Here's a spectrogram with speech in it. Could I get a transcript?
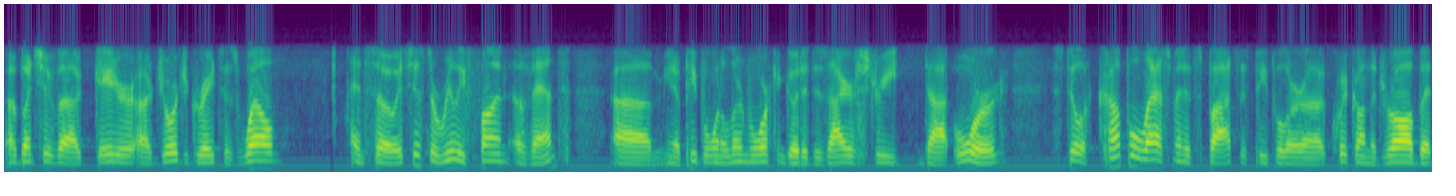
a bunch of uh, Gator uh, Georgia greats as well. And so it's just a really fun event. Um, you know, people want to learn more can go to DesireStreet.org. Still a couple last minute spots if people are uh, quick on the draw, but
